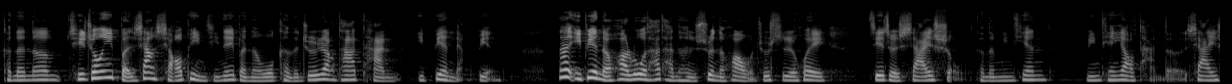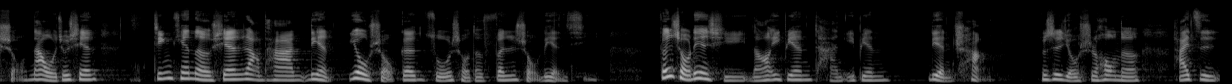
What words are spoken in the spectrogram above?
可能呢，其中一本像小品集那本呢，我可能就让他弹一遍两遍。那一遍的话，如果他弹得很顺的话，我就是会接着下一首，可能明天。明天要弹的下一首，那我就先今天呢，先让他练右手跟左手的分手练习，分手练习，然后一边弹一边练唱。就是有时候呢，孩子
